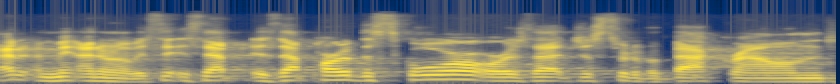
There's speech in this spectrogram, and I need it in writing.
I I, mean, I don't know, is, is, that, is that part of the score or is that just sort of a background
